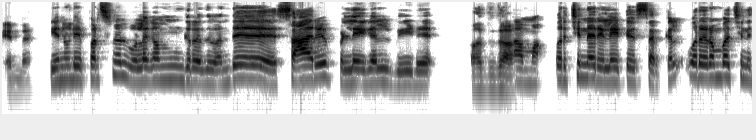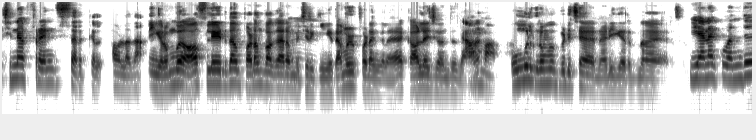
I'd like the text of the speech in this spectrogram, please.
என்ன? என்னுடைய பர்சனல் உலகம்ங்கிறது வந்து சாரு பிள்ளைகள் வீடு. அதுதான். ஆமா. ஒரு சின்ன ரிலேட்டிவ் சர்க்கிள் ஒரு ரொம்ப சின்ன சின்ன ஃப்ரெண்ட்ஸ் சர்க்கிள் அவ்வளவுதான். நீங்க ரொம்ப ஆஃப் லேட் தான் படம் பார்க்க ஆரம்பிச்சிருக்கீங்க தமிழ் படங்களை. காலேஜ் வந்து ஆமா உங்களுக்கு ரொம்ப பிடிச்ச நடிகர் தான்? எனக்கு வந்து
